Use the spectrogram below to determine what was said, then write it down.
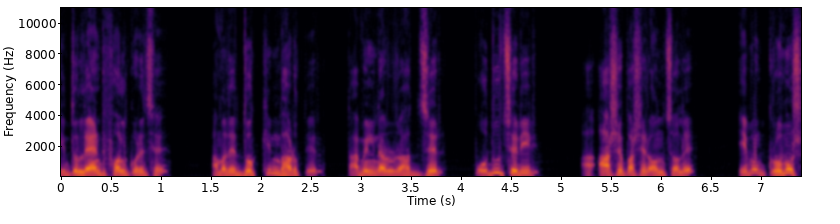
কিন্তু ল্যান্ডফল করেছে আমাদের দক্ষিণ ভারতের তামিলনাড়ু রাজ্যের পদুচেরির আশেপাশের অঞ্চলে এবং ক্রমশ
